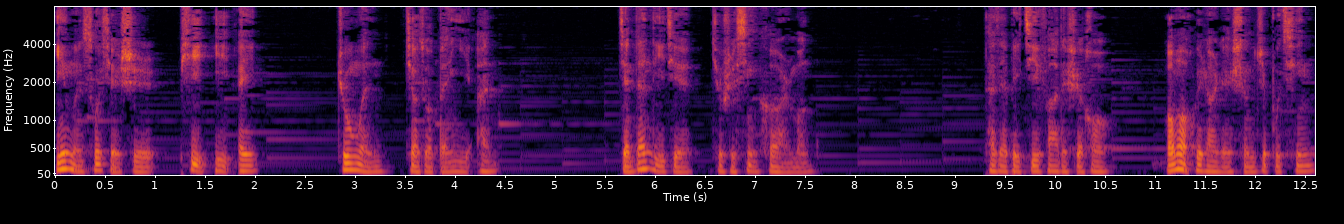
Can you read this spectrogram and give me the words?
英文缩写是 PEA，中文叫做苯乙胺。简单理解就是性荷尔蒙。它在被激发的时候，往往会让人神志不清、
